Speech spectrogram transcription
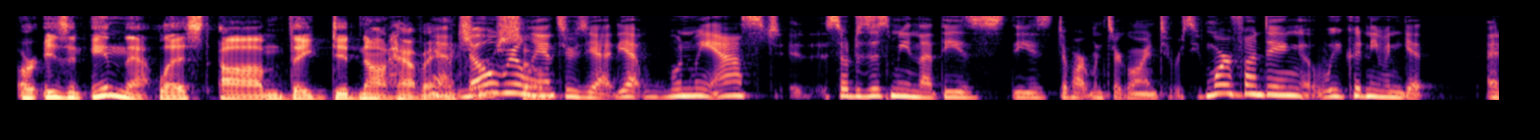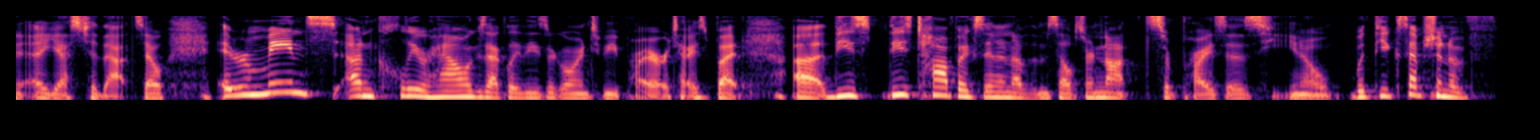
or isn't in that list? Um, they did not have yeah, answers. No real so. answers yet. Yeah, when we asked, so does this mean that these these departments are going to receive more funding? We couldn't even get a, a, yes to that. So it remains unclear how exactly these are going to be prioritized. But uh, these these topics in and of themselves are not surprises. You know, with the exception of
